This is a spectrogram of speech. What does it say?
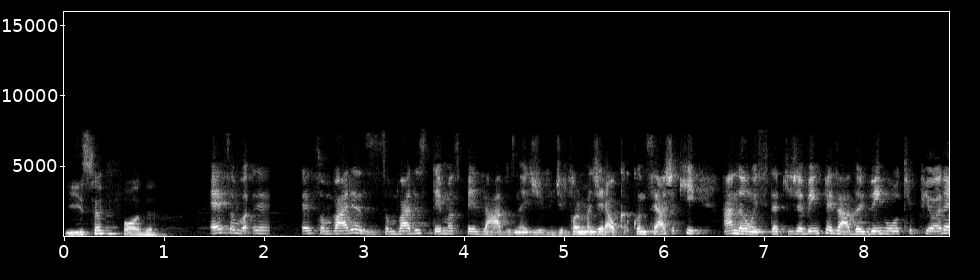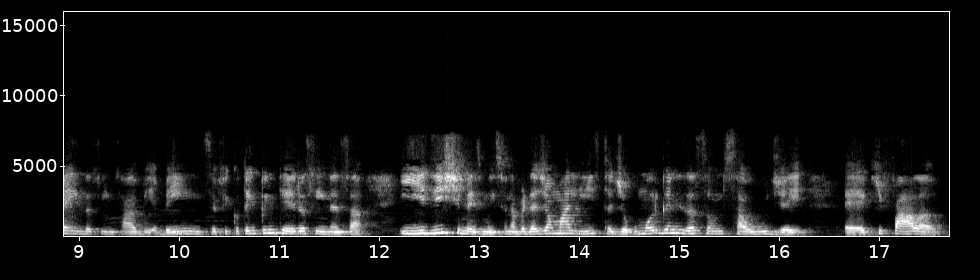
E isso é foda. É, são, é, é, são, várias, são vários temas pesados, né? De, de forma geral. Quando você acha que, ah, não, esse daqui já é bem pesado, aí vem outro pior ainda, assim, sabe? É bem. Você fica o tempo inteiro, assim, nessa. E existe mesmo isso. Na verdade, é uma lista de alguma organização de saúde aí. é, que fala,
